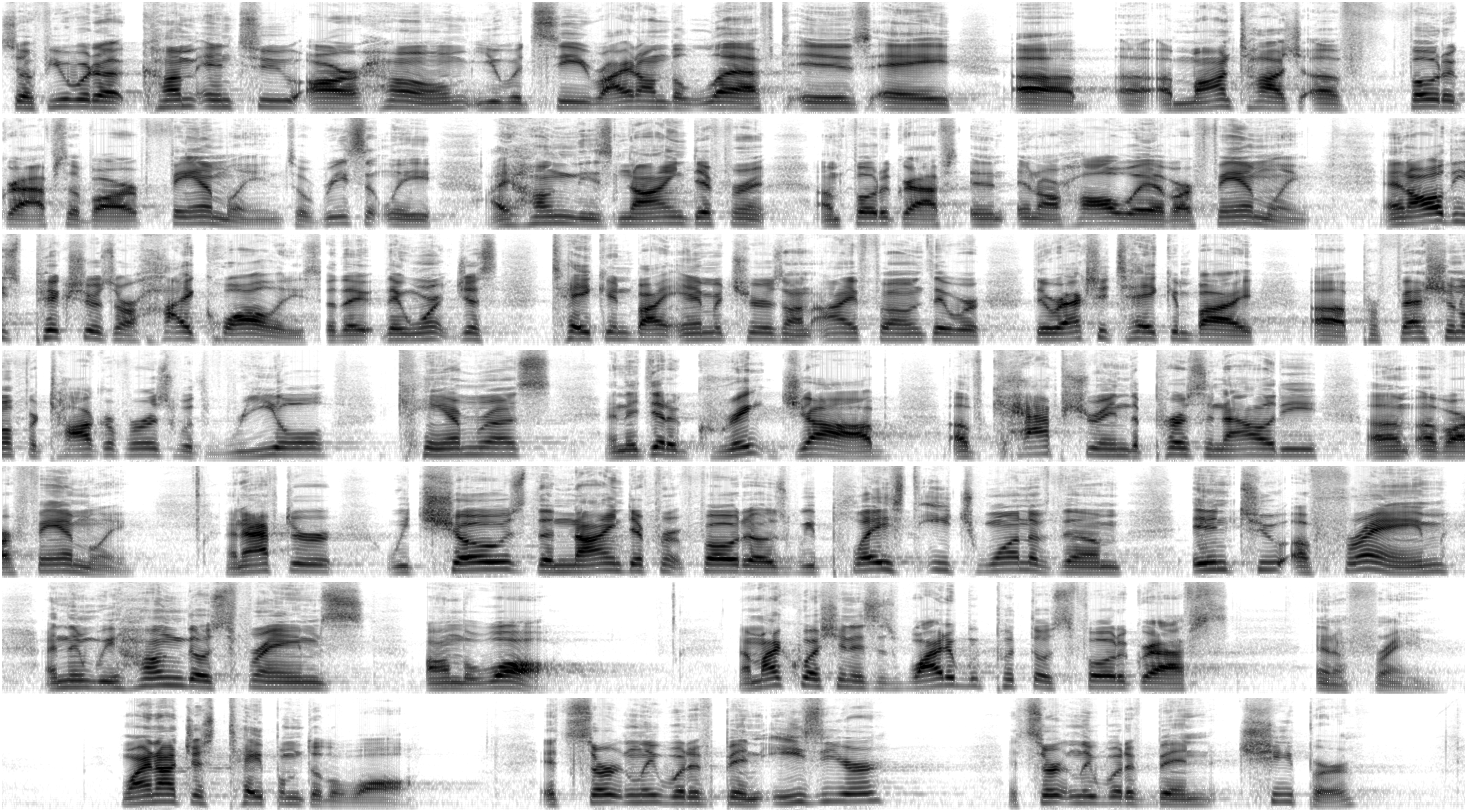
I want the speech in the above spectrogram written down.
So, if you were to come into our home, you would see right on the left is a, uh, a montage of photographs of our family. And so, recently, I hung these nine different um, photographs in, in our hallway of our family. And all these pictures are high quality. So, they, they weren't just taken by amateurs on iPhones, they were, they were actually taken by uh, professional photographers with real cameras. And they did a great job of capturing the personality um, of our family. And after we chose the nine different photos, we placed each one of them into a frame, and then we hung those frames on the wall. Now, my question is, is why did we put those photographs in a frame? Why not just tape them to the wall? It certainly would have been easier, it certainly would have been cheaper,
